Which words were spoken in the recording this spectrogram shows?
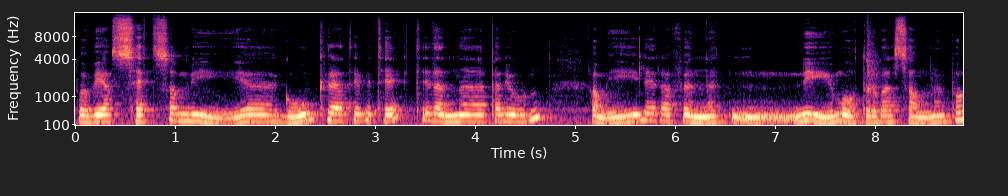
For vi har sett så mye god kreativitet i denne perioden. Familier har funnet nye måter å være sammen på.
